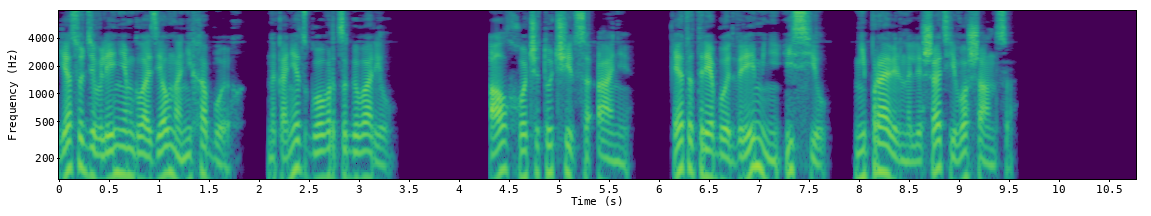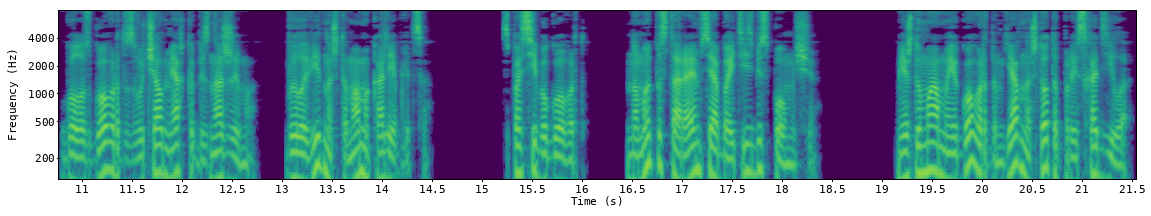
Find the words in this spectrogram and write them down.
Я с удивлением глазел на них обоих. Наконец Говард заговорил. «Ал хочет учиться, Ани. Это требует времени и сил. Неправильно лишать его шанса. Голос Говарда звучал мягко, без нажима. Было видно, что мама колеблется. «Спасибо, Говард, но мы постараемся обойтись без помощи». Между мамой и Говардом явно что-то происходило,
